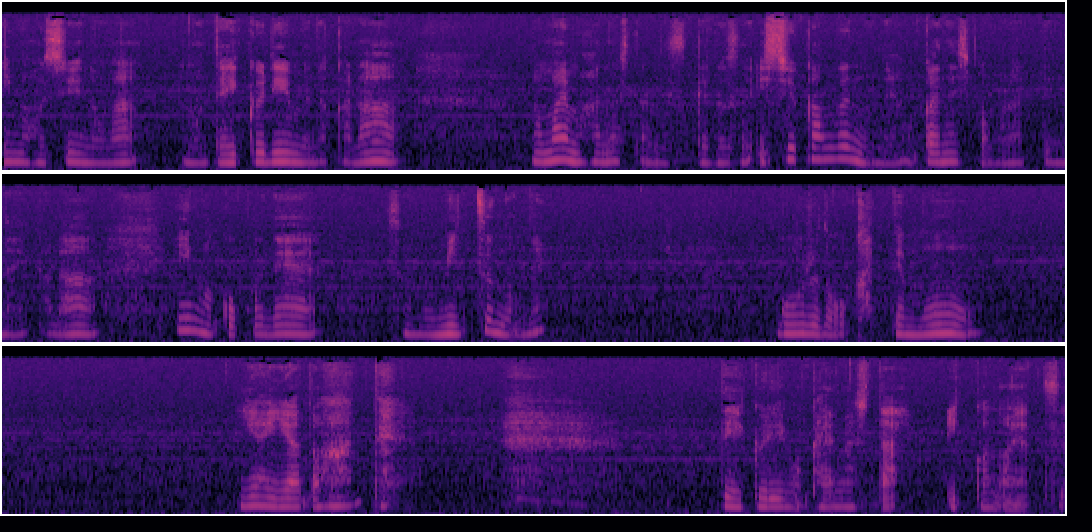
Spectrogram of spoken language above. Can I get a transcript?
今欲しいのはもうデイクリームだから、まあ、前も話したんですけどその1週間分のねお金しかもらってないから今ここでその3つのねゴールドを買ってもいやいやと思ってデイクリームを買いました。1個のやつ。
